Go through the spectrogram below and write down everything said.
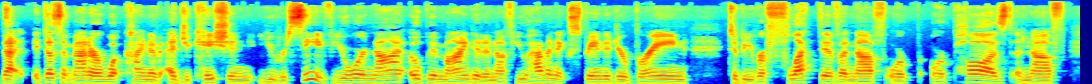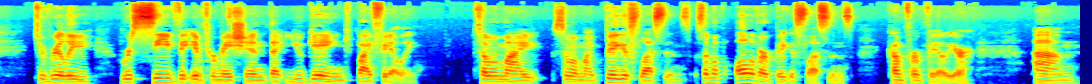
that it doesn't matter what kind of education you receive, you're not open minded enough. You haven't expanded your brain to be reflective enough or, or paused enough to really receive the information that you gained by failing. Some of my some of my biggest lessons, some of all of our biggest lessons come from failure. Um,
